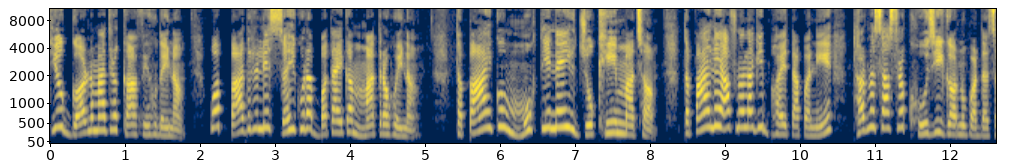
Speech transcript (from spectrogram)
त्यो गर्न मात्र काफी हुँदैन वा पाद्रीले सही कुरा बताएका मात्र होइन। तपाईँको मुक्ति नै जोखिममा छ। तपाईँले आफ्नो लागि भए तापनि धर्मशास्त्र खोजी गर्नु पर्दछ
